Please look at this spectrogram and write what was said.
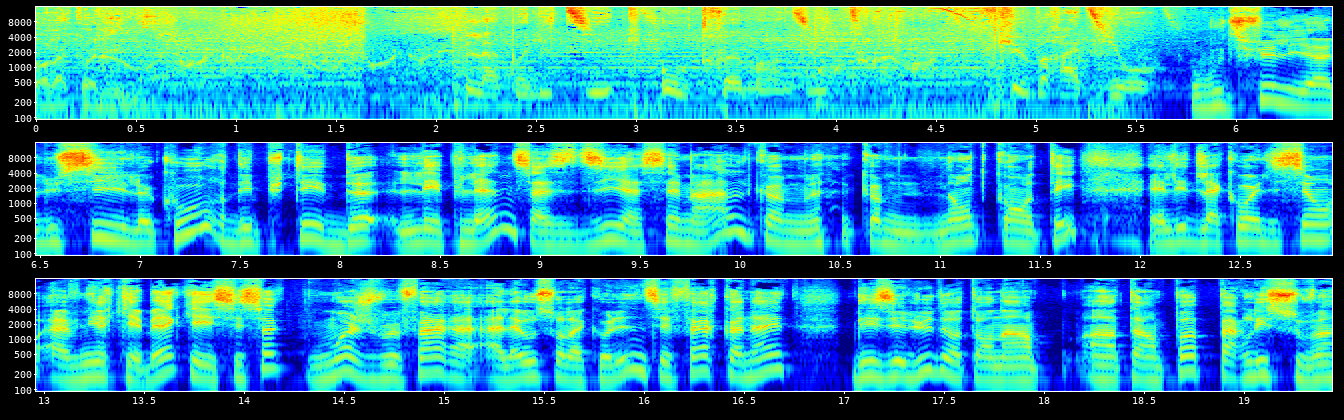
Sur la colline. La politique autrement dit. Cube Radio. Au bout du fil, il y a Lucie Lecourt, députée de Les Plaines. Ça se dit assez mal comme, comme nom de comté. Elle est de la coalition Avenir Québec. Et c'est ça que moi, je veux faire à, à la haut sur la colline, c'est faire connaître des élus dont on n'entend pas parler souvent.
